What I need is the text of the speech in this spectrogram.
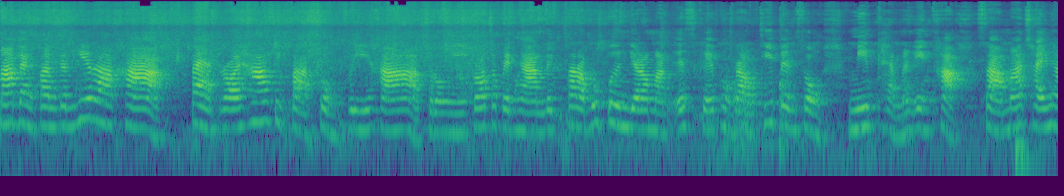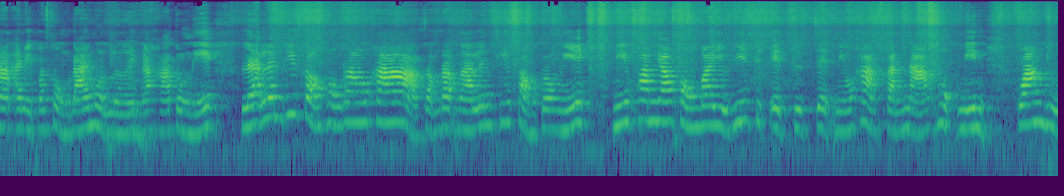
มาแบ่งปันกันที่ราคา 850 บาทส่งฟรีค่ะ ตรงนี้ก็จะเป็นงานเล็กสำหรับลูกปืนเยอรมัน Escape ของเราที่เป็นทรงมีดแข็มนั่นเองค่ะ สามารถใช้งานอเนกประสงค์ได้หมดเลยนะคะ ตรงนี้และเล่มที่ 2 ของเราค่ะสำหรับงานเล่มที่ 2 ตรงนี้ มีความยาวของใบอยู่ที่ 11.7 นิ้วค่ะ สันหนา 6 มิล กว้างอยู่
